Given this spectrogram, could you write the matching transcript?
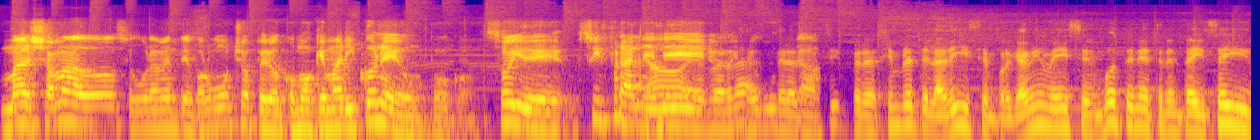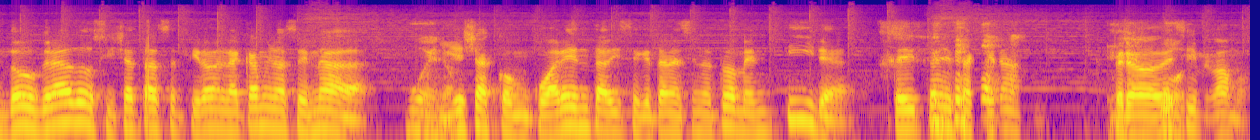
mal llamado seguramente por muchos, pero como que mariconeo un poco. Soy de soy franelero, pero, sí, pero siempre te la dicen, porque a mí me dicen, vos tenés 36, 2 grados y ya estás tirado en la cama y no haces nada. bueno, Y ellas con 40 dice que están haciendo todo. Mentira, te están exagerando. Pero decime, vamos.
